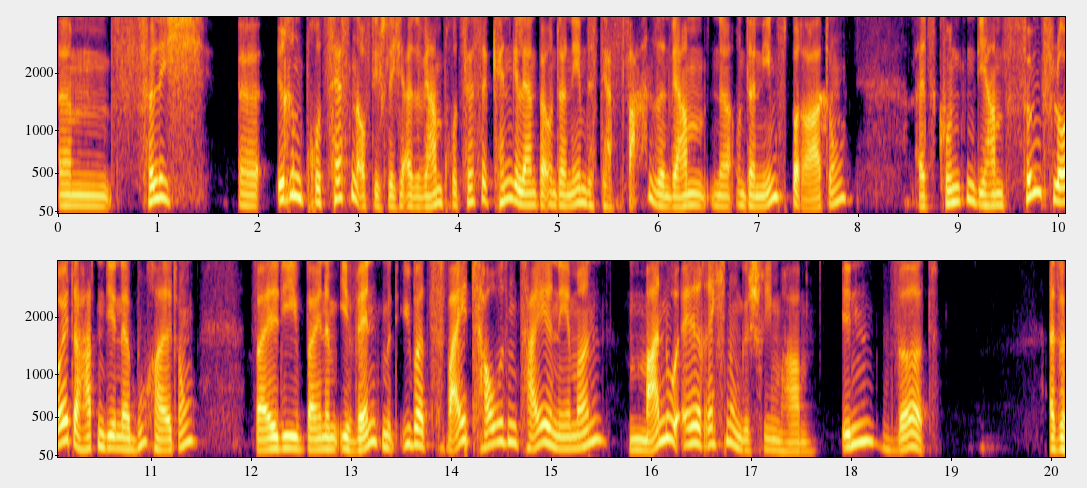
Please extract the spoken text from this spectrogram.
ähm, völlig äh, irren Prozessen auf die Schliche. Also wir haben Prozesse kennengelernt bei Unternehmen, das ist der Wahnsinn. Wir haben eine Unternehmensberatung als Kunden, die haben fünf Leute, hatten die in der Buchhaltung, weil die bei einem Event mit über 2000 Teilnehmern manuell Rechnung geschrieben haben. In Word. Also,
